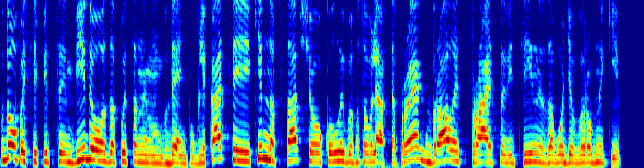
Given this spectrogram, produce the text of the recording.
В дописі під цим відео, записаним в день публікації, Кім написав, що коли виготовлявся проект, брались прайсові ціни заводів-виробників.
